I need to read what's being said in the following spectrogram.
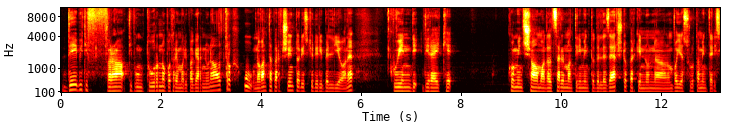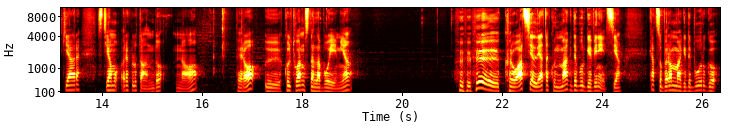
Debiti fra tipo un turno potremmo ripagarne un altro. Uh, 90% rischio di ribellione, quindi direi che cominciamo ad alzare il mantenimento dell'esercito perché non, non voglio assolutamente rischiare. Stiamo reclutando No. Però, uh, Call to Arms dalla Boemia. Croazia alleata con Magdeburg e Venezia. Cazzo, però Magdeburgo...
